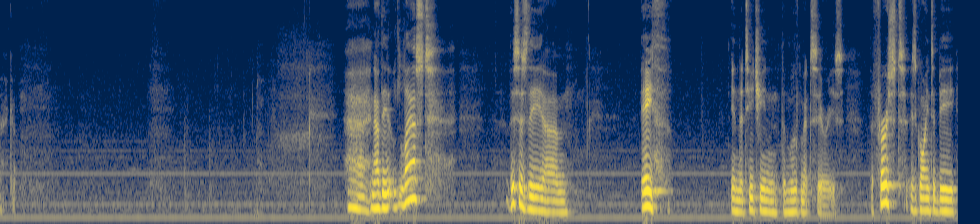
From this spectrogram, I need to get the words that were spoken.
back up. Uh, now the last, this is the um, eighth in the Teaching the Movement series. The first is going to be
